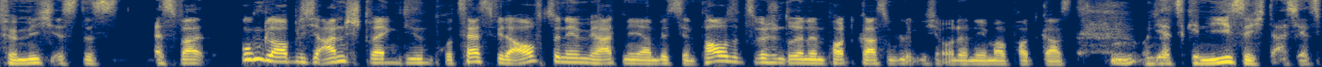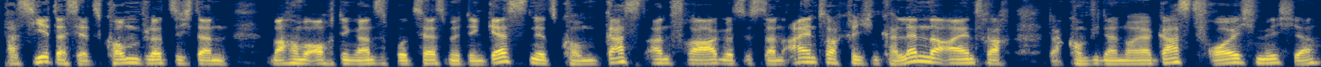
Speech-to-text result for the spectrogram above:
für mich ist das, es war unglaublich anstrengend, diesen Prozess wieder aufzunehmen. Wir hatten ja ein bisschen Pause zwischendrin im Podcast, im Glücklicher Unternehmer Podcast. Mhm. Und jetzt genieße ich das. Jetzt passiert das. Jetzt kommen plötzlich dann, machen wir auch den ganzen Prozess mit den Gästen. Jetzt kommen Gastanfragen. Es ist dann Eintrag, kriege ich einen Kalendereintrag. Da kommt wieder ein neuer Gast. Freue ich mich, ja.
